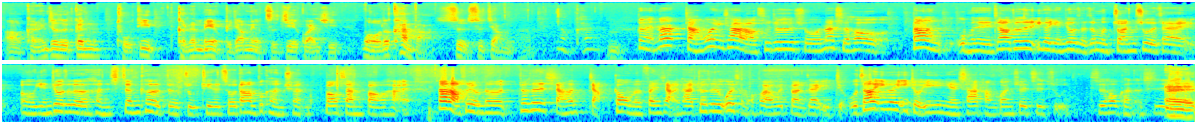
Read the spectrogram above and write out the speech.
啊，可能就是跟土地可能没有比较没有直接关系。我的看法是是这样的。OK，嗯，对，那想问一下老师，就是说那时候，当然我们也知道，就是一个研究者这么专注的在呃研究这个很深刻的主题的时候，当然不可能全包山包海。那老师有没有就是想要讲跟我们分享一下，就是为什么后来会断在一九？我知道因为一九一一年砂糖关税自主。之后可能是哎，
